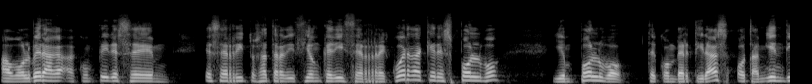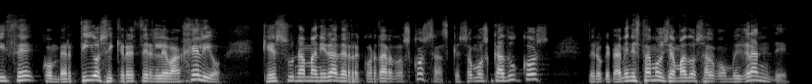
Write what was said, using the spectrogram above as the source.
volver a, a cumplir ese, ese rito, esa tradición que dice, recuerda que eres polvo y en polvo te convertirás, o también dice, convertíos y creced en el Evangelio, que es una manera de recordar dos cosas, que somos caducos, pero que también estamos llamados a algo muy grande.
